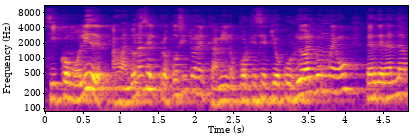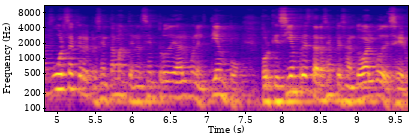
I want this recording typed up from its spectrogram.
Si como líder abandonas el propósito en el camino porque se te ocurrió algo nuevo, perderás la fuerza que representa mantenerse en pro de algo en el tiempo, porque siempre estarás empezando algo de cero.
